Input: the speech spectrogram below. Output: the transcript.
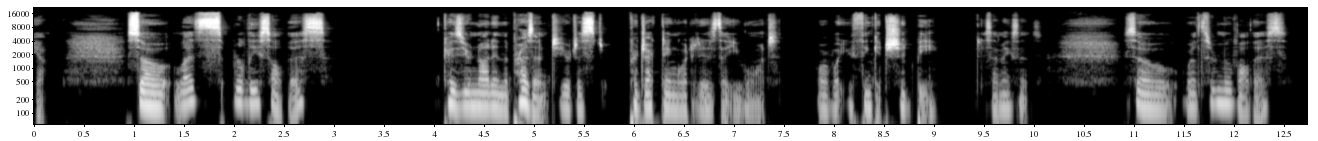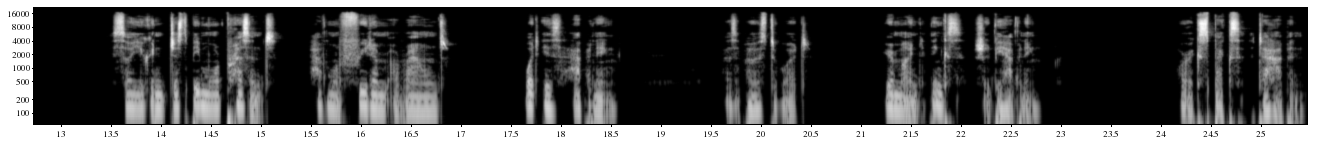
Yeah. So let's release all this because you're not in the present. You're just projecting what it is that you want or what you think it should be. Does that make sense? So let's remove all this so you can just be more present, have more freedom around what is happening as opposed to what your mind thinks should be happening or expects to happen.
